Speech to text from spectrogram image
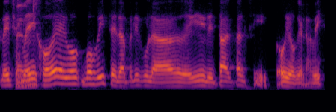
De hecho, Claro. me dijo, eh, ¿vos, vos viste la película de Ghibli tal, tal? Sí, obvio que las vi.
